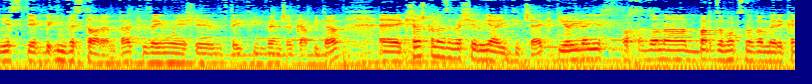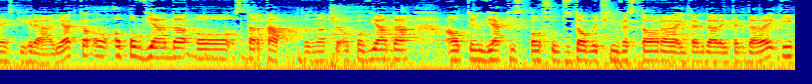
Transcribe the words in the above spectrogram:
jest jakby inwestorem, tak? Zajmuje się w tej chwili venture capital. Książka nazywa się Reality Check i o ile jest osadzona bardzo mocno w amerykańskich realiach, to opowiada o startupach, to znaczy opowiada o tym, w jaki sposób zdobyć inwestora i tak dalej, i tak dalej. I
